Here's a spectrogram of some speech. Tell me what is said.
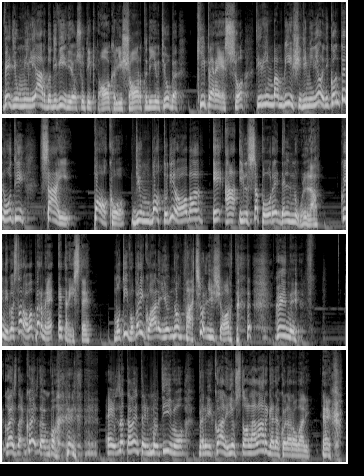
vedi un miliardo di video su TikTok, gli short di YouTube, chi per esso, ti rimbambisci di milioni di contenuti, sai poco di un botto di roba e ha il sapore del nulla. Quindi questa roba per me è triste motivo per il quale io non faccio gli short. Quindi questo è un po' è esattamente il motivo per il quale io sto alla larga da quella roba lì. Ecco.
